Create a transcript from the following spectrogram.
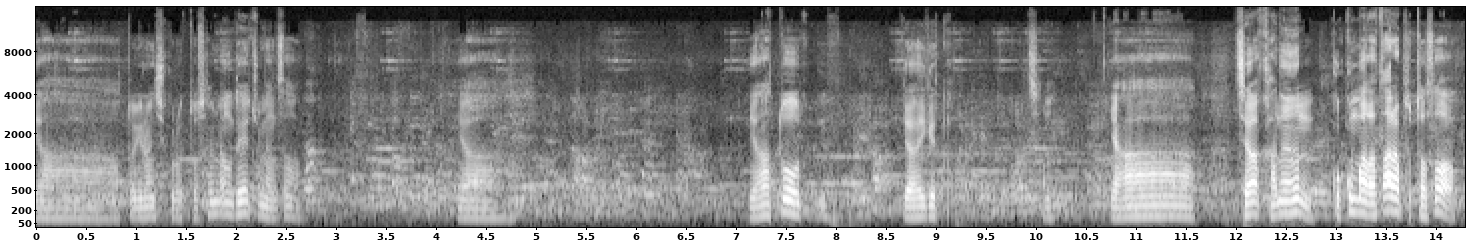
야, 또 이런 식으로 또 설명도 해주면서 야, 야, 또, 야, 이게 참, 야, 제가 가는 곳곳마다 따라 붙어서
